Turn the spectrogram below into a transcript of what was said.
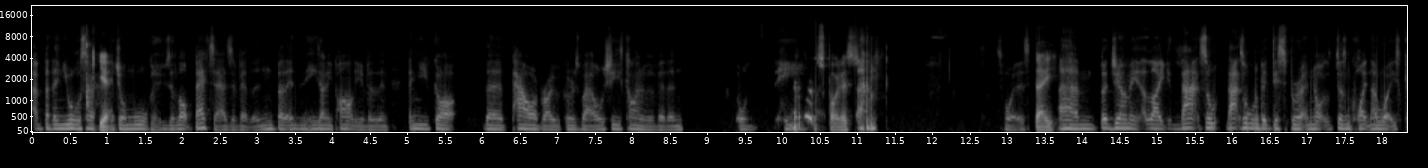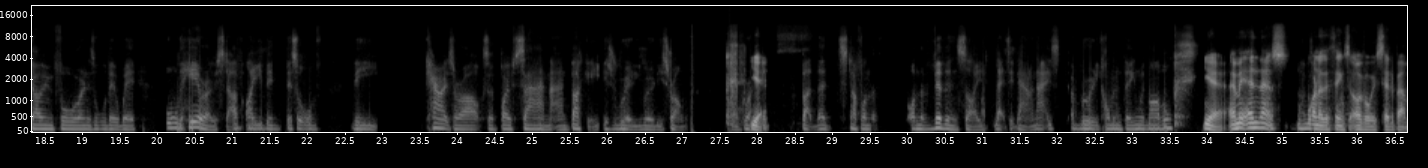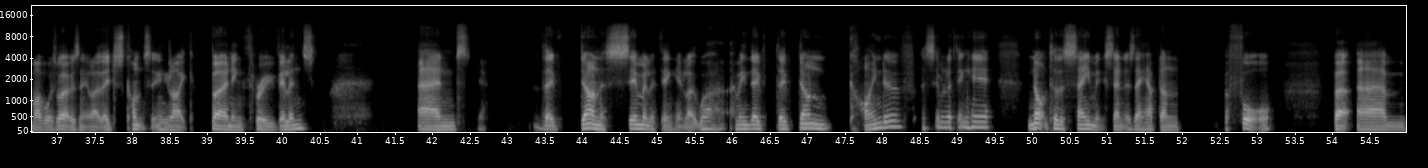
Uh, but then you also have Yeah. John Walker, who's a lot better as a villain, but he's only partly a villain. Then you've got the Power Broker as well. She's kind of a villain, or he. spoilers um, Spoilers. they Um, but do you know what I mean? Like that's all that's all a bit disparate and not doesn't quite know what it's going for, and it's all a bit weird. All the hero stuff, i.e., the, the sort of the character arcs of both Sam and Bucky, is really really strong. Yeah. But the stuff on the on the villain side lets it down, and that is a really common thing with Marvel. yeah i mean and that's one of the things that i've always said about marvel as well isn't it like they're just constantly like burning through villains and Yeah. They've done a similar thing here like well i mean they've they've done kind of a similar thing here not to the same extent as they have done before but um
